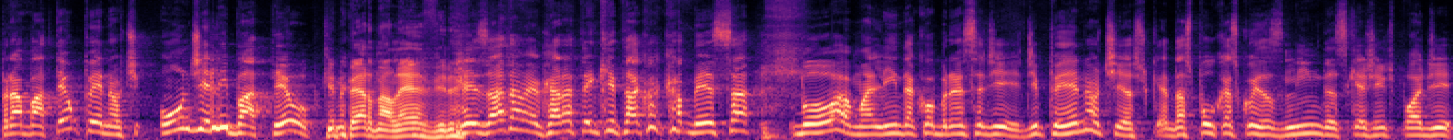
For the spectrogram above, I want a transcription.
para bater o pênalti onde ele bateu. Que perna leve, né? Exatamente, o cara tem que estar tá com a cabeça boa, uma linda cobrança de, de pênalti, acho que é das poucas coisas lindas que a gente pode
